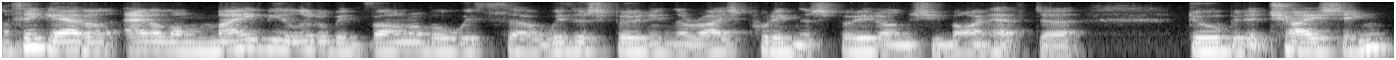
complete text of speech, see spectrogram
I think Ad- Adelong may be a little bit vulnerable with uh, Witherspoon in the race, putting the speed on. She might have to do a bit of chasing.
